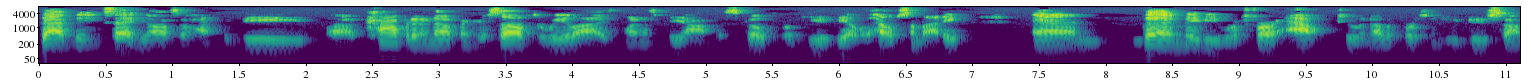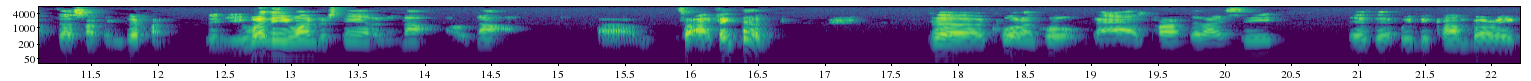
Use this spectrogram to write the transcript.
That being said, you also have to be uh, confident enough in yourself to realize when it's beyond the scope of you to be able to help somebody, and then maybe refer out to another person who do some, does something different than you, whether you understand it or not. Or not. Um, so I think the the quote unquote bad part that I see is that we become very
